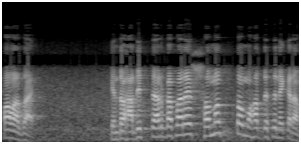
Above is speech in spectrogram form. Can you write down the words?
পাওয়া যায়। কিন্তু হাদিসটার ব্যাপারে সমস্ত মহাদ্দেশিন একরাম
